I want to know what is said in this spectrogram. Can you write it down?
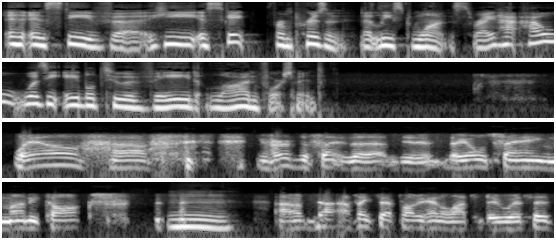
And, and Steve, uh, he escaped from prison at least once, right? How, how, was he able to evade law enforcement? Well, uh, you've heard the, the, the the old saying, "Money talks." Mm. uh, I think that probably had a lot to do with it.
